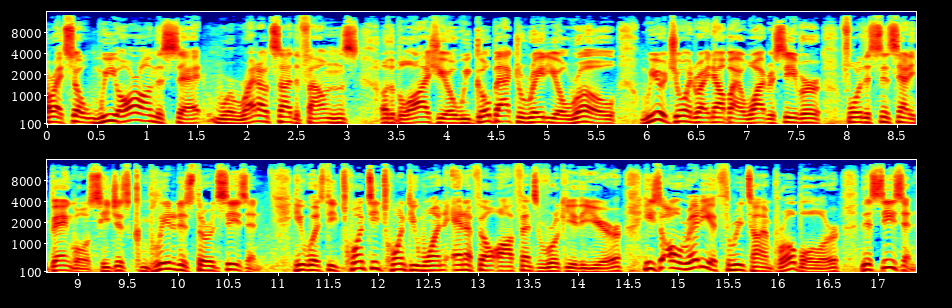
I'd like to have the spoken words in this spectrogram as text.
All right, so we are on the set. We're right outside the fountains of the Bellagio. We go back to Radio Row. We are joined right now by a wide receiver for the Cincinnati Bengals. He just completed his third season. He was the 2021 NFL Offensive Rookie of the Year. He's already a three time Pro Bowler this season,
